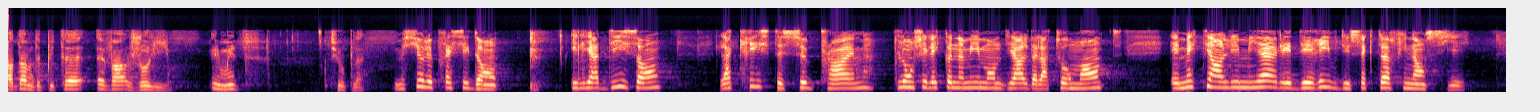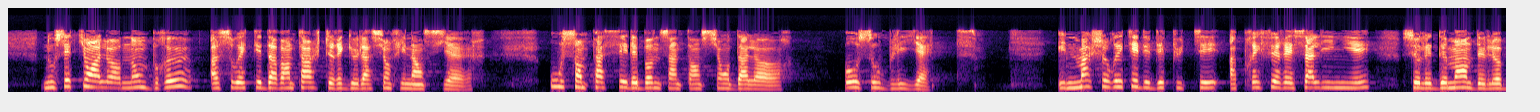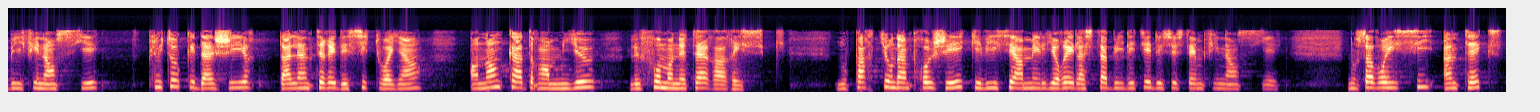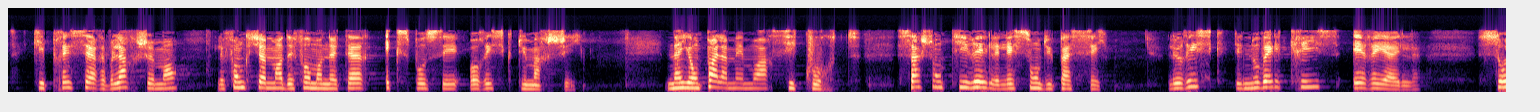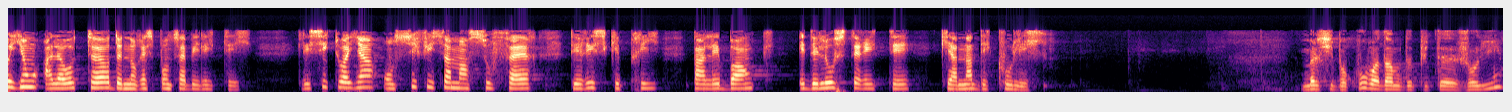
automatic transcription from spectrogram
Madame députée Eva Joly, une minute, s'il vous plaît. Monsieur le Président, il y a dix ans, la crise des subprimes plongeait l'économie mondiale dans la tourmente et mettait en lumière les dérives du secteur financier. Nous étions alors nombreux à souhaiter davantage de régulation financière. Où sont passées les bonnes intentions d'alors? Aux oubliettes une majorité de députés a préféré s'aligner sur les demandes des lobbies financiers plutôt que d'agir dans l'intérêt des citoyens en encadrant mieux le fonds monétaire à risque. nous partions d'un projet qui visait à améliorer la stabilité du système financier. nous avons ici un texte qui préserve largement le fonctionnement des fonds monétaires exposés aux risques du marché. n'ayons pas la mémoire si courte sachons tirer les leçons du passé. le risque d'une nouvelle crise est réel. soyons à la hauteur de nos responsabilités. les citoyens ont suffisamment souffert des risques pris par les banques et de l'austérité qui en a découlé. Merci beaucoup, Madame députée Joly.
